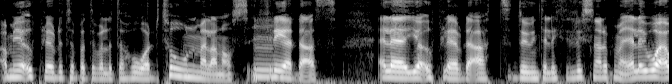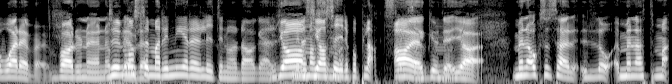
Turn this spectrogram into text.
ja men jag upplevde typ att det var lite hård ton mellan oss i Mm. fredags, eller jag upplevde att du inte riktigt lyssnade på mig, eller wha- whatever, vad du nu än Du måste marinera det lite i några dagar Ja, medan jag säger det på plats. Ja, ja liksom. gud Mm. ja. Men också så här, men att, man,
